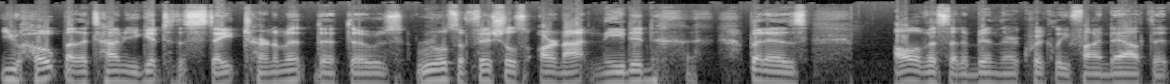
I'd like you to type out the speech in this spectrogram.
you hope by the time you get to the state tournament that those rules officials are not needed. but as all of us that have been there quickly find out that,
